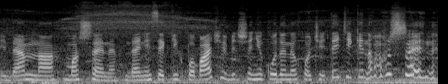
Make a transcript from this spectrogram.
Йдемо на машини. Деніс, яких побачив, більше нікуди не хоче йти, тільки на машини.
